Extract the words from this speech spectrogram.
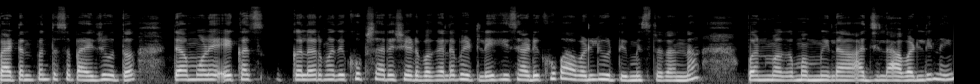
पॅटर्न पण तसं पाहिजे होतं. त्यामुळे एकाच कलरमध्ये खूप सारे शेड बघायला भेटले. ही साडी खूप आवडली होती मिस्टरांना. पण मग मम्मीला आजीला आवडली नाही.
